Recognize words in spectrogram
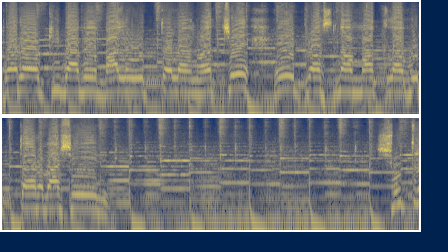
পরও কীভাবে বালু উত্তোলন হচ্ছে, এই প্রশ্ন মতলব উত্তরবাসীর। সূত্র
